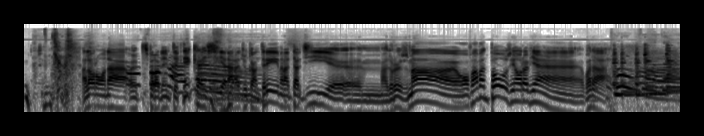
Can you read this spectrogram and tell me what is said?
Alors, on a un petit problème technique euh, ici à la Radio Country. Madame Tardy, euh, malheureusement, euh, on va en une pause et on revient. Voilà.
